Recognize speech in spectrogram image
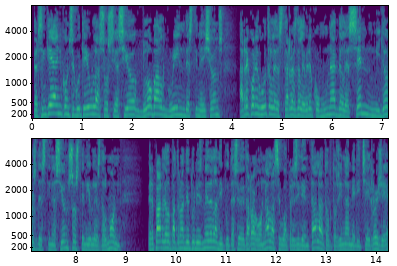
Per cinquè any consecutiu, l'associació Global Green Destinations ha reconegut les Terres de l'Ebre com una de les 100 millors destinacions sostenibles del món. Per part del Patronat de Turisme de la Diputació de Tarragona, la seva presidenta, la tortosina Meritxell Roger,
